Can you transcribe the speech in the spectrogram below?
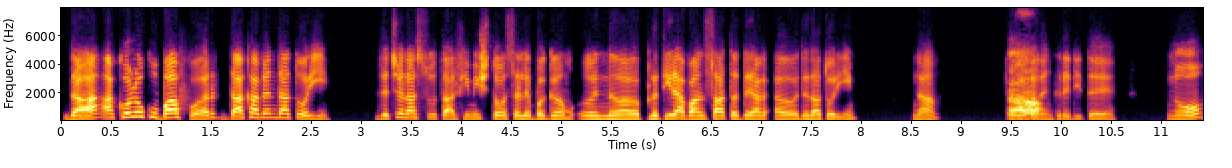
da, acolo cu buffer, dacă avem datorii. 10% ar fi mișto să le băgăm în uh, plătirea avansată de, uh, de datorii, da? Dacă Ah. avem credite, nu?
